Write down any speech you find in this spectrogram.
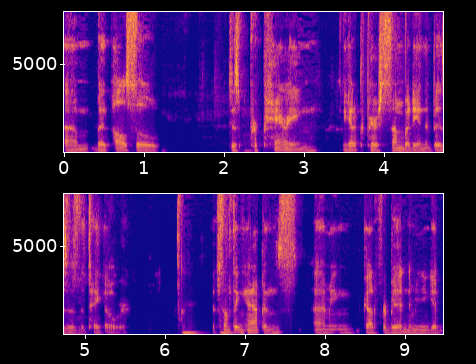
Um, but also, just preparing. You got to prepare somebody in the business to take over. If something happens, I mean, God forbid, I mean, you get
